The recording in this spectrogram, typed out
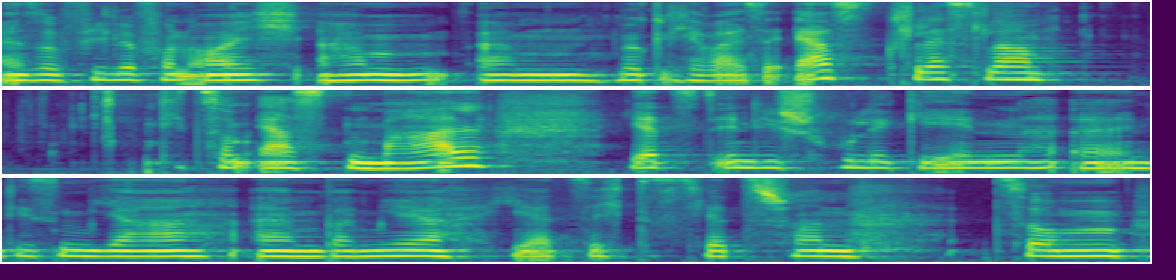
Also viele von euch haben ähm, möglicherweise Erstklässler, die zum ersten Mal jetzt in die Schule gehen äh, in diesem Jahr. Ähm, bei mir jährt sich das jetzt schon zum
